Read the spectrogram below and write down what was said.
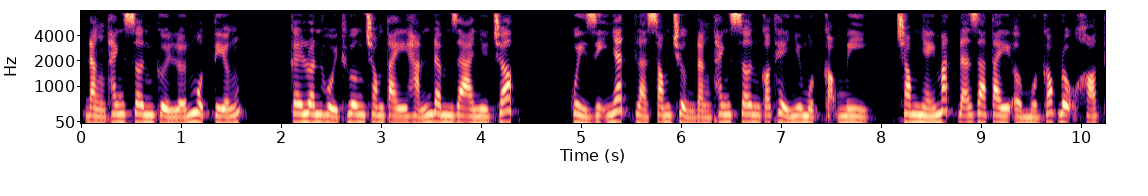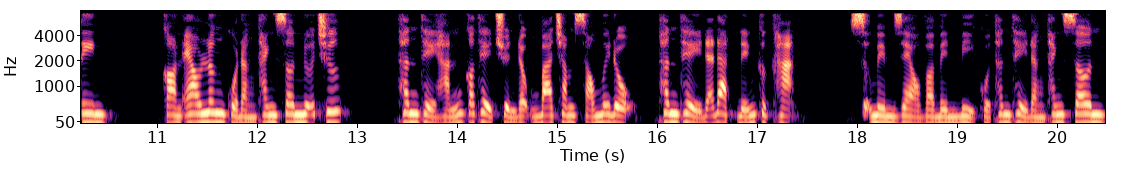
Đằng Thanh Sơn cười lớn một tiếng. Cây luân hồi thương trong tay hắn đâm ra như chớp. Quỷ dị nhất là song trưởng đằng Thanh Sơn có thể như một cọng mì, trong nháy mắt đã ra tay ở một góc độ khó tin. Còn eo lưng của đằng Thanh Sơn nữa chứ. Thân thể hắn có thể chuyển động 360 độ, thân thể đã đạt đến cực hạn. Sự mềm dẻo và bền bỉ của thân thể đằng Thanh Sơn,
